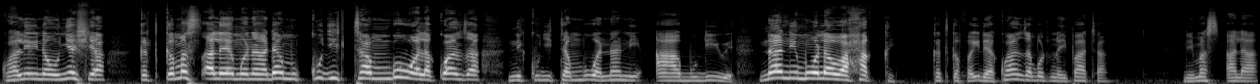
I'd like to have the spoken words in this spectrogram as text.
Kwa hiyo inaonyesha katika masala ya mwanadamu kujitambua la kwanza ni kujitambua nani aabudiwe nani mola wa haki. Katika faida ya kwanza ambayo tunaipata ni masala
